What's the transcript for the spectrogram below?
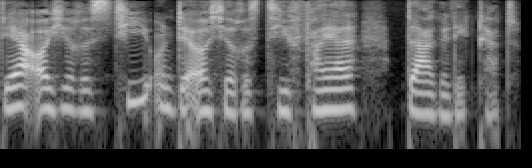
der Eucharistie und der Eucharistiefeier dargelegt hat.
